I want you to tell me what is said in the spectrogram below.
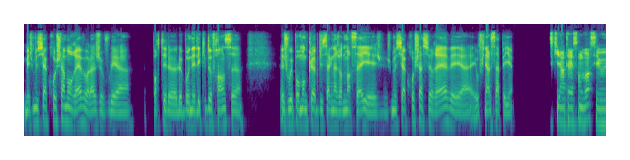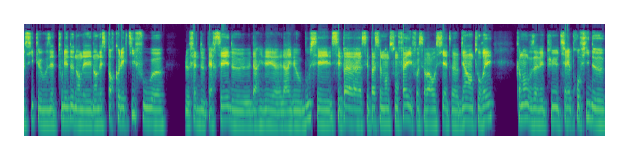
mais je me suis accroché à mon rêve. Voilà, je voulais porter le, le bonnet de l'équipe de France, jouer pour mon club du Nageur de Marseille, et je, je, me suis accroché à ce rêve, et, et au final, ça a payé. Ce qui est intéressant de voir, c'est aussi que vous êtes tous les deux dans des, dans des sports collectifs où le fait de percer, de d'arriver euh, d'arriver au bout, c'est c'est pas c'est pas seulement de son fait. Il faut savoir aussi être bien entouré. Comment vous avez pu tirer profit de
